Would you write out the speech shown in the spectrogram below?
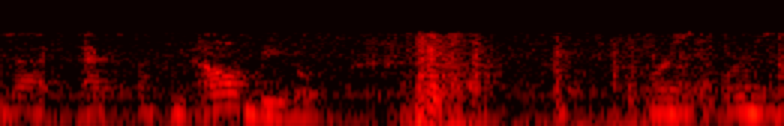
Is that that's like an elm beetle? Where's where's the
